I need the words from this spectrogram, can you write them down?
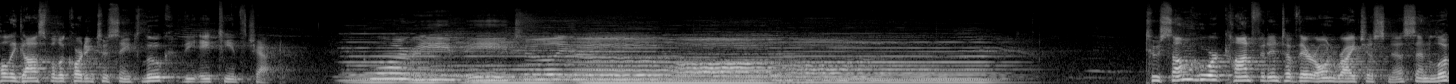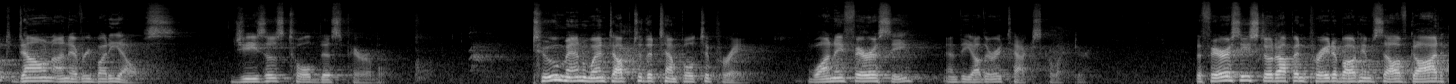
Holy Gospel according to St. Luke, the 18th chapter. Glory be to you, O Lord. To some who were confident of their own righteousness and looked down on everybody else, Jesus told this parable. Two men went up to the temple to pray, one a Pharisee and the other a tax collector. The Pharisee stood up and prayed about himself God,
